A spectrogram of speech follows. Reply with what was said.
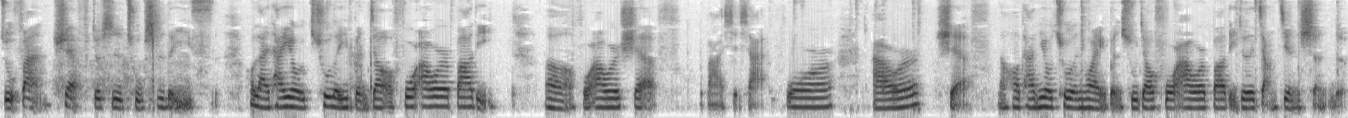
煮饭，Chef 就是厨师的意思。后来他又出了一本叫 Four Hour Body，呃，Four Hour Chef，我把它写下来。For our chef，然后他又出了另外一本书叫 For our body，就是讲健身的。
